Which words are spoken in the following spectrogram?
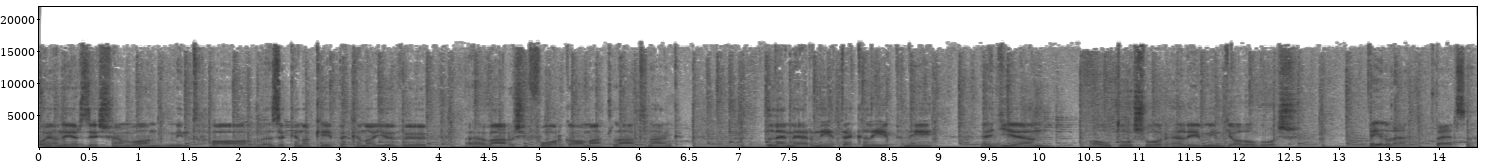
olyan érzésem van, mintha ezeken a képeken a jövő városi forgalmát látnánk. Lemernétek lépni egy ilyen autósor elé, mint gyalogos? Tényleg? Persze.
